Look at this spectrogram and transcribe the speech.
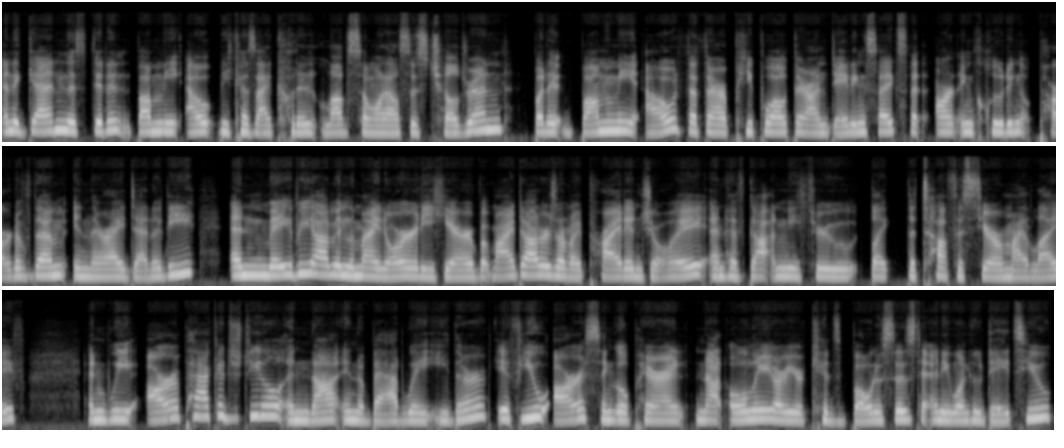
And again, this didn't bum me out because I couldn't love someone else's children, but it bummed me out that there are people out there on dating sites that aren't including a part of them in their identity. And maybe I'm in the minority here, but my daughters are my pride and joy and have gotten me through like the toughest year of my life. And we are a package deal and not in a bad way either. If you are a single parent, not only are your kids bonuses to anyone who dates you,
